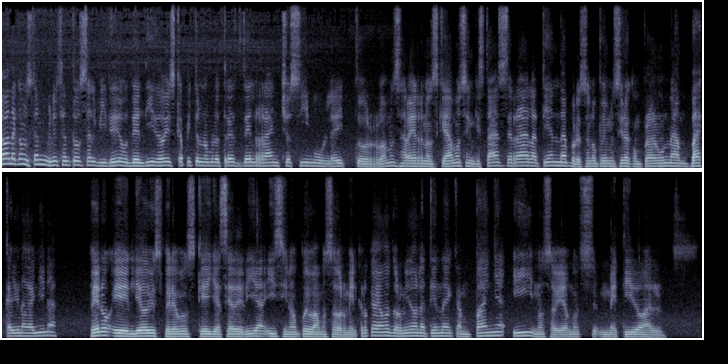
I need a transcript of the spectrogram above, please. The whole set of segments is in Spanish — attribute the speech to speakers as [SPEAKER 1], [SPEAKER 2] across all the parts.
[SPEAKER 1] Hola ¿cómo están? Bienvenidos todos al video del día de hoy, capítulo número 3 del Rancho Simulator. Vamos a ver, nos quedamos en que estaba cerrada la tienda, por eso no pudimos ir a comprar una vaca y una gallina. Pero el día de hoy esperemos que ya sea de día y si no, pues vamos a dormir. Creo que habíamos dormido en la tienda de campaña y nos habíamos metido al,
